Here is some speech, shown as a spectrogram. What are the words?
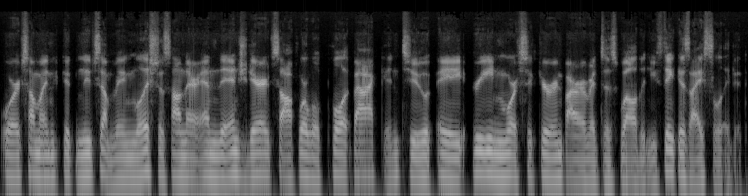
or someone could leave something malicious on there, and the engineering software will pull it back into a green, more secure environment as well that you think is isolated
